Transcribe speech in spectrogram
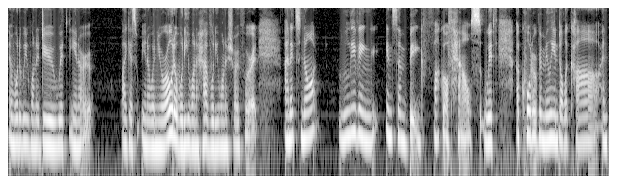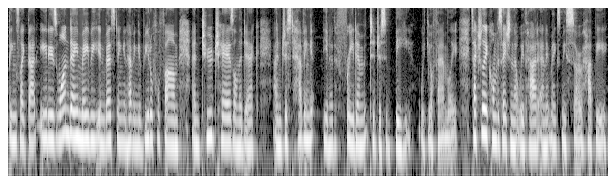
and what do we want to do with you know i guess you know when you're older what do you want to have what do you want to show for it and it's not living in some big fuck off house with a quarter of a million dollar car and things like that. It is one day maybe investing in having a beautiful farm and two chairs on the deck and just having, you know, the freedom to just be with your family. It's actually a conversation that we've had and it makes me so happy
